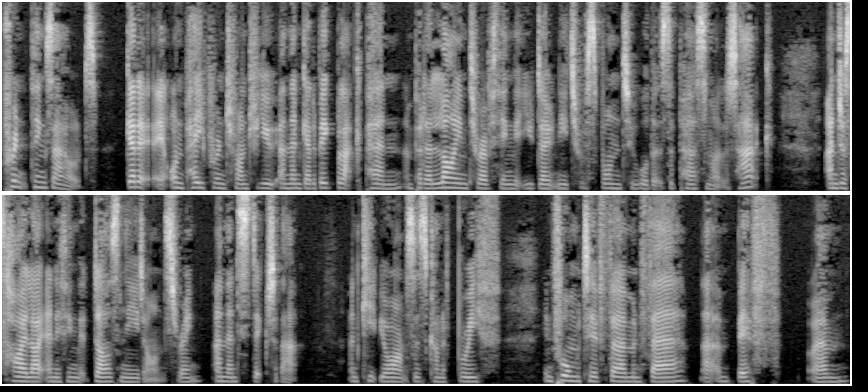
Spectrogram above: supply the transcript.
print things out, get it on paper in front of you, and then get a big black pen and put a line through everything that you don't need to respond to or that's a personal attack, and just highlight anything that does need answering, and then stick to that and keep your answers kind of brief, informative, firm, and fair. Um, BIF. Um,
